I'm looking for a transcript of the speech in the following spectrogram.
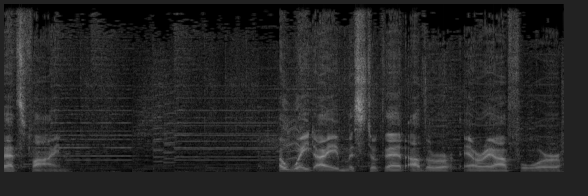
That's fine. Oh wait, I mistook that other area for...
